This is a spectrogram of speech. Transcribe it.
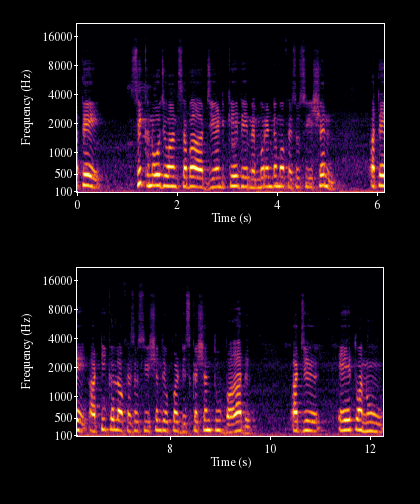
ਅਤੇ ਸਿੱਖ ਨੌਜਵਾਨ ਸਭਾ ਕੇ ਦੇ ਮੈਮੋਰੈਂਡਮ ਆਫ ਐਸੋਸੀਏਸ਼ਨ ਅਤੇ ਆਰਟੀਕਲ ਆਫ ਐਸੋਸੀਏਸ਼ਨ ਦੇ ਉੱਪਰ ਡਿਸਕਸ਼ਨ ਤੋਂ ਬਾਅਦ ਅੱਜ ਇਹ ਤੁਹਾਨੂੰ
